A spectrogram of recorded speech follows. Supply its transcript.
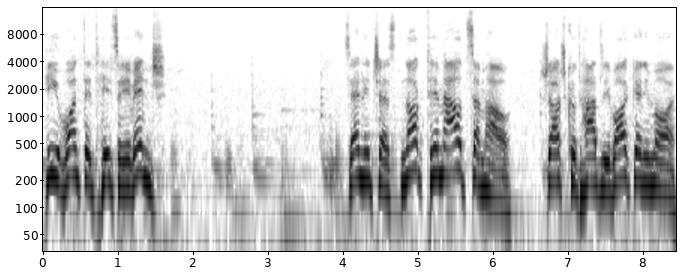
He wanted his revenge. Then he just knocked him out somehow. Schorsch could hardly walk anymore.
